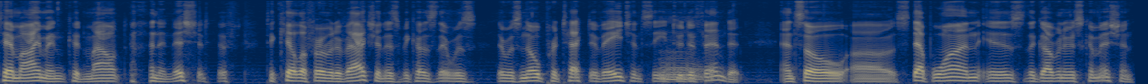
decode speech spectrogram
Tim Eyman could mount an initiative to kill affirmative action is because there was there was no protective agency mm. to defend it. And so, uh, step one is the governor's commission.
